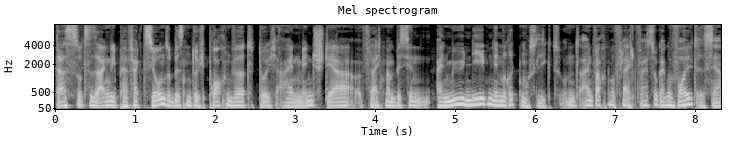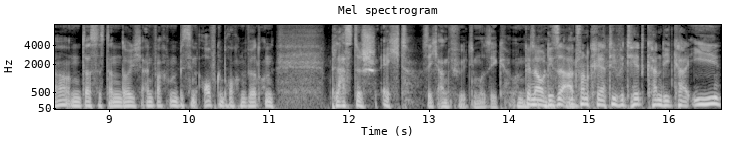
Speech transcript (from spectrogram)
dass sozusagen die Perfektion so ein bisschen durchbrochen wird durch einen Mensch, der vielleicht mal ein bisschen ein Mühe neben dem Rhythmus liegt und einfach nur vielleicht, vielleicht sogar gewollt ist, ja. Und dass es dann durch einfach ein bisschen aufgebrochen wird und plastisch echt sich anfühlt, die Musik. Und, genau, diese Art von Kreativität kann die KI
